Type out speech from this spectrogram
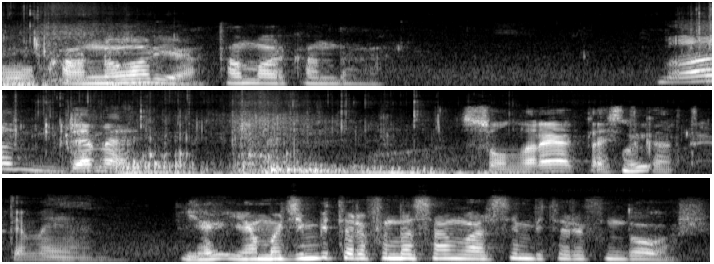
Oo Karno var ya tam arkanda. Lan deme. Sonlara yaklaştık artık deme yani. Ya yamacın bir tarafında sen varsın bir tarafında o var.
